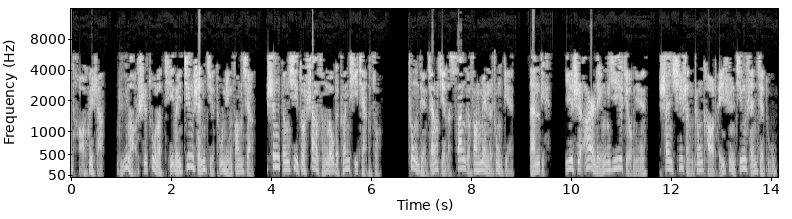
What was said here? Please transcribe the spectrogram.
讨会上，吕老师做了题为“精神解图明方向，深耕细作上层楼”的专题讲座。重点讲解了三个方面的重点难点：一是二零一九年山西省中考培训精神解读，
